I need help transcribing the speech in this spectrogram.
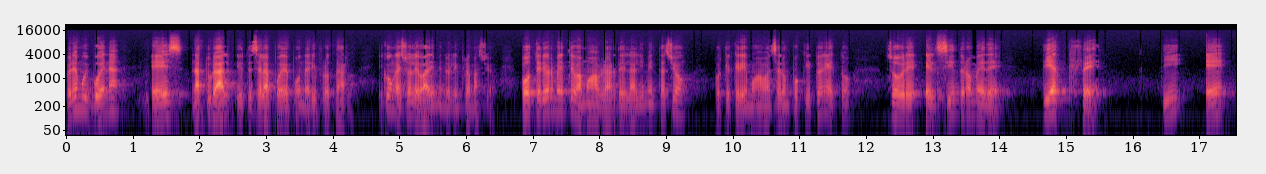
pero es muy buena, es natural y usted se la puede poner y frotarlo. Y con eso le va a disminuir la inflamación. Posteriormente vamos a hablar de la alimentación, porque queremos avanzar un poquito en esto, sobre el síndrome de Tietze, T-E-T-Z-E.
